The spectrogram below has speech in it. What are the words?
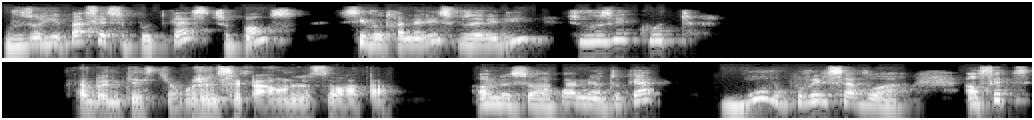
Vous auriez pas fait ce podcast, je pense, si votre analyste vous avait dit, je vous écoute. Très bonne question. Je ne sais pas, on ne le saura pas. On ne le saura pas, mais en tout cas, vous, vous pouvez le savoir. En fait,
